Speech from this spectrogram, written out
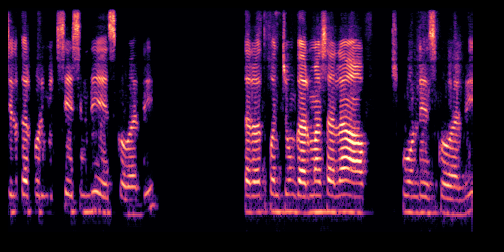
జీలకర్ర పొడి మిక్స్ చేసింది వేసుకోవాలి. తర్వాత కొంచెం గరం మసాలా హాఫ్ స్పూన్ వేసుకోవాలి.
